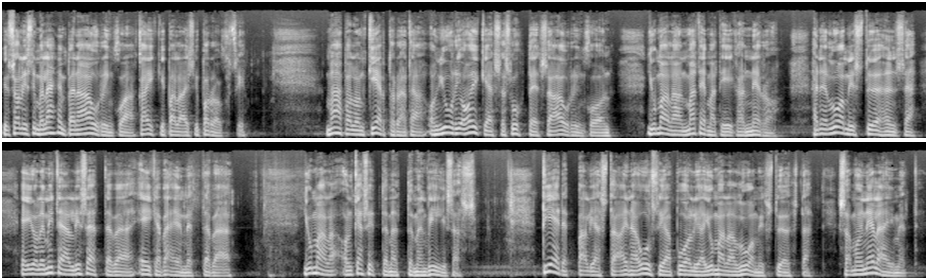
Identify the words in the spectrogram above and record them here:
Jos olisimme lähempänä aurinkoa, kaikki palaisi poroksi. Maapallon kiertorata on juuri oikeassa suhteessa aurinkoon. Jumala on matematiikan nero. Hänen luomistyöhönsä ei ole mitään lisättävää eikä vähennettävää. Jumala on käsittämättömän viisas. Tiede paljastaa aina uusia puolia Jumalan luomistyöstä, samoin eläimet.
